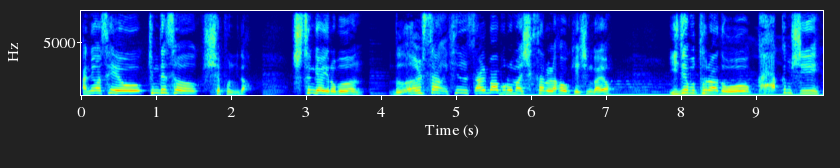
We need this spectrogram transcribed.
안녕하세요. 김대석 셰프입니다. 시청자 여러분, 늘상 흰 쌀밥으로만 식사를 하고 계신가요? 이제부터라도 가끔씩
